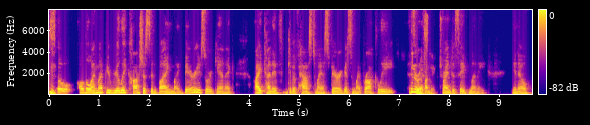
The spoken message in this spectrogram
Hmm. So, although I might be really cautious in buying my berries organic, I kind of give a pass to my asparagus and my broccoli if I'm trying to save money, you know,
